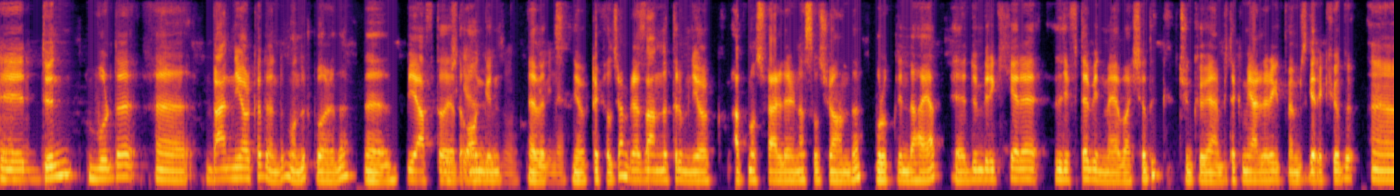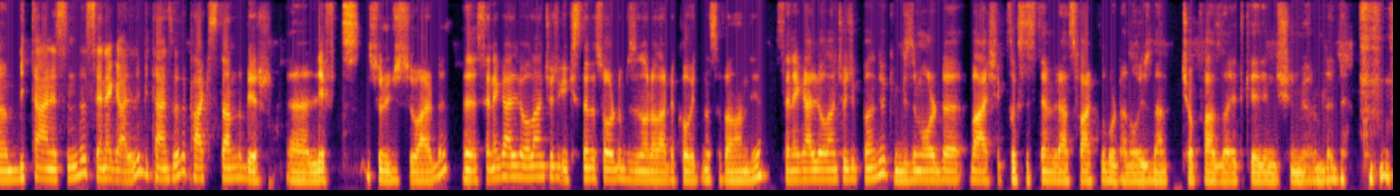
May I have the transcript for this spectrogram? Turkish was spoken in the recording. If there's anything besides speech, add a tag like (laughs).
Ee, dün burada e, ben New York'a döndüm Onur bu arada. E, bir hafta Hoş ya da 10 gün o Evet, evine. New York'ta kalacağım. Biraz anlatırım New York atmosferleri nasıl şu anda. Brooklyn'de hayat. E, dün bir iki kere lifte binmeye başladık. Çünkü yani bir takım yerlere gitmemiz gerekiyordu. E, bir tanesinde Senegalli, bir tanesinde de Pakistanlı bir e, lift sürücüsü vardı. E, Senegalli olan çocuk, ikisine de sordum sizin oralarda Covid nasıl falan diye. Senegalli olan çocuk bana diyor ki bizim orada bağışıklık sistemi biraz farklı buradan o yüzden çok fazla etkilediğini düşünmüyorum dedi. (laughs)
